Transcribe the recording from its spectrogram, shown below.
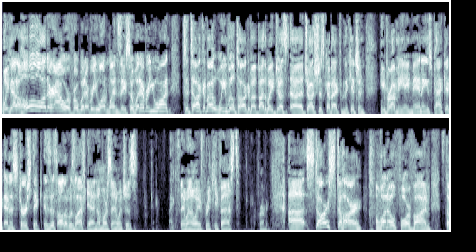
we've got a whole other hour for whatever you want Wednesday. So whatever you want to talk about, we will talk about. By the way, just, uh, Josh just got back from the kitchen. He brought me a mayonnaise packet and a stir stick. Is this all that was left? Yeah, no more sandwiches. Okay, thanks. They went away freaky fast. Perfect. Uh, star star 1045. It's the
